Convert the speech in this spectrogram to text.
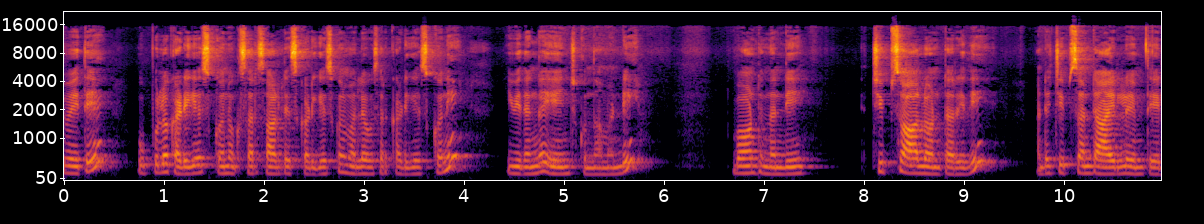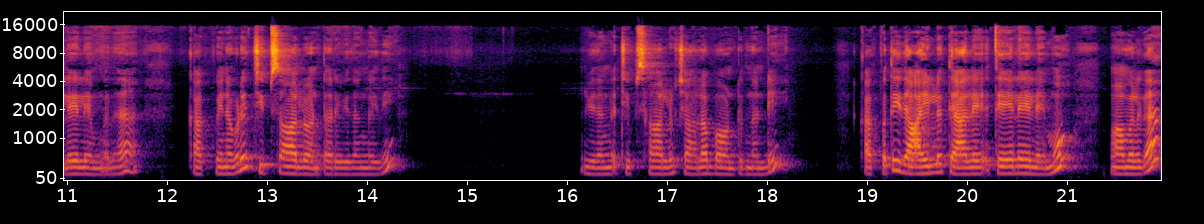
ఇవైతే ఉప్పులో కడిగేసుకొని ఒకసారి సాల్ట్ వేసి కడిగేసుకొని మళ్ళీ ఒకసారి కడిగేసుకొని ఈ విధంగా వేయించుకుందామండి. బాగుంటుందండి. చిప్స్ ఆలు అంటారు ఇది. అంటే చిప్స్ అంటే ఆయిల్లో ఏం తేలేయలేము కదా. కాకపోయినా కూడా చిప్స్ ఆలు అంటారు ఈ విధంగా ఇది. ఈ విధంగా చిప్స్ ఆలు చాలా బాగుంటుందండి. కాకపోతే ఇది ఆయిల్లో తేలే తేలేయలేము మామూలుగా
